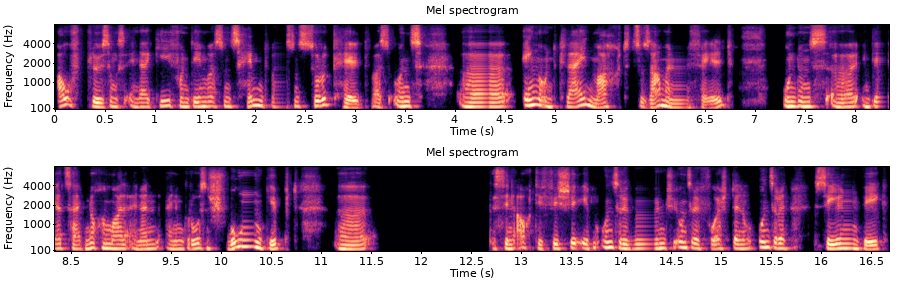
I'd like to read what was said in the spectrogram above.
Auflösungsenergie von dem, was uns hemmt, was uns zurückhält, was uns äh, eng und klein macht, zusammenfällt und uns äh, in der Zeit noch einmal einen, einen großen Schwung gibt, äh, sind auch die Fische, eben unsere Wünsche, unsere Vorstellung, unseren Seelenweg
